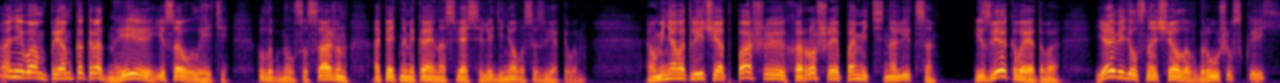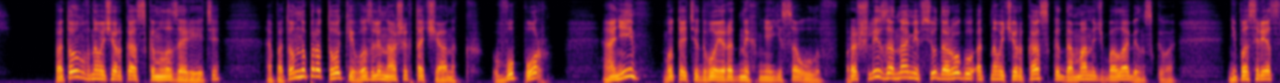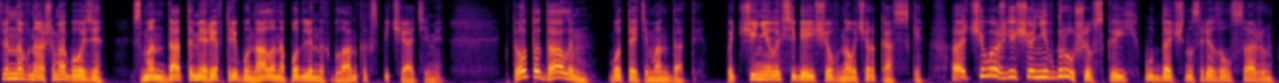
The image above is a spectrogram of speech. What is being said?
«Они вам прям как родные, Исаулы эти», — улыбнулся Сажен, опять намекая на связь Леденева с Извековым. «А у меня, в отличие от Паши, хорошая память на лица. Извекова этого я видел сначала в Грушевской, потом в Новочеркасском лазарете, а потом на протоке возле наших тачанок, в упор. Они, вот эти двое родных мне Исаулов, прошли за нами всю дорогу от Новочеркасска до Маныч-Балабинского, непосредственно в нашем обозе, с мандатами рефтрибунала на подлинных бланках с печатями. Кто-то дал им вот эти мандаты подчинил их себе еще в Новочеркасске. А отчего ж еще не в Грушевской? — удачно срезал Сажен.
